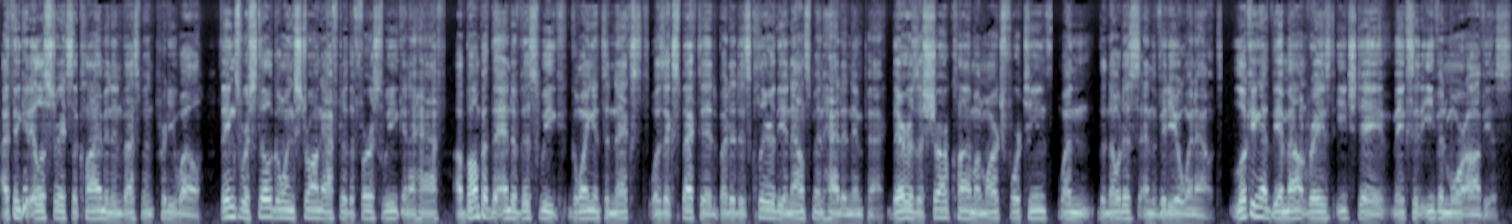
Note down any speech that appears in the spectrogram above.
I think it illustrates the climb in investment pretty well. Things were still going strong after the first week and a half. A bump at the end of this week going into next was expected, but it is clear the announcement had an impact. There is a sharp climb on March 14th when the notice and the video went out. Looking at the amount raised each day makes it even more obvious.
